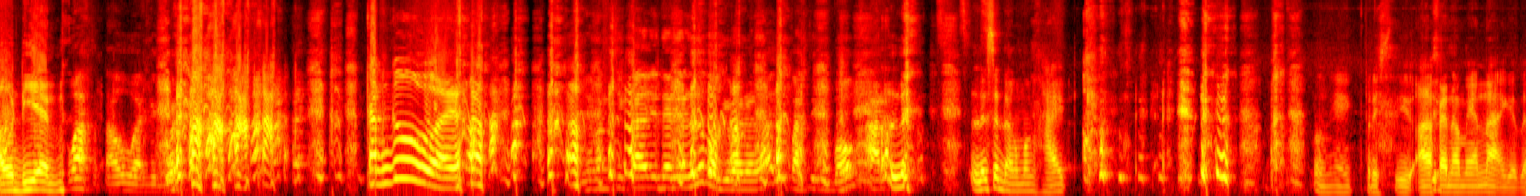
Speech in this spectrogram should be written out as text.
audien wah ketahuan nih gue kan gua ya Emang cikal dari lu mau gimana lagi pasti kebongkar. lu, lu sedang menghack menghack peristiwa ah, fenomena gitu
